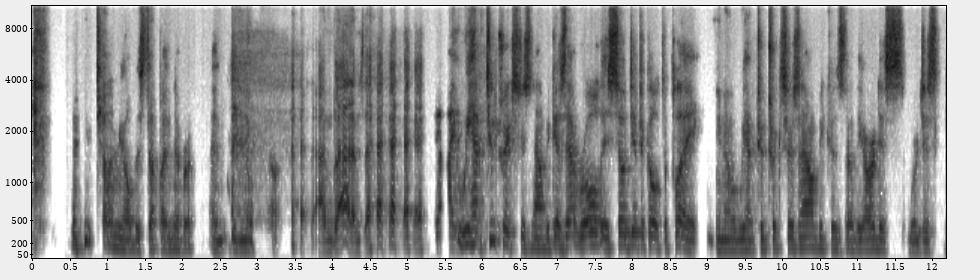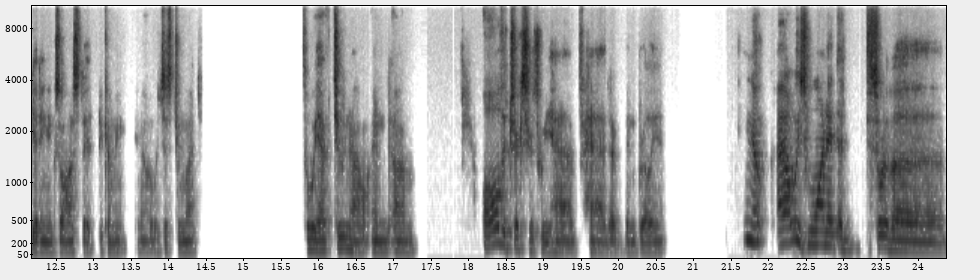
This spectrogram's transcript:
You're telling me all this stuff I never I didn't know about. I'm glad. I'm. I, we have two tricksters now because that role is so difficult to play. You know, we have two tricksters now because uh, the artists were just getting exhausted, becoming you know it was just too much. So we have two now, and um, all the tricksters we have had have been brilliant. You know, I always wanted a sort of a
